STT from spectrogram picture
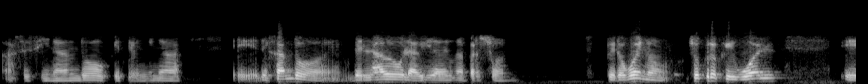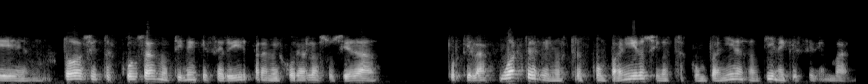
asesinando, que termina eh, dejando de lado la vida de una persona. Pero bueno, yo creo que igual eh, todas estas cosas nos tienen que servir para mejorar la sociedad, porque las muertes de nuestros compañeros y nuestras compañeras no tienen que ser en vano.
